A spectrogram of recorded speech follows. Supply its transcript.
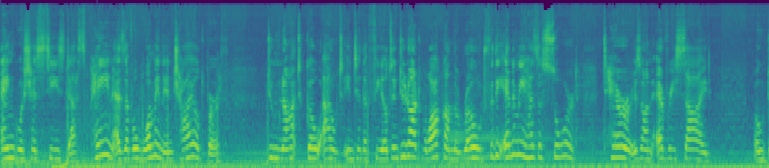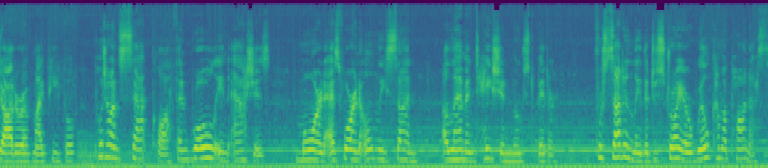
Anguish has seized us, pain as of a woman in childbirth. Do not go out into the fields, and do not walk on the road, for the enemy has a sword. Terror is on every side. O daughter of my people, put on sackcloth and roll in ashes. Mourn as for an only son, a lamentation most bitter. For suddenly the destroyer will come upon us.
